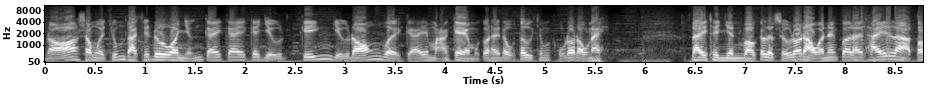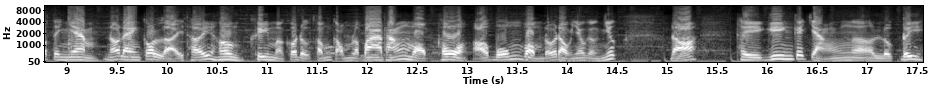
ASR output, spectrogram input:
Đó xong rồi chúng ta sẽ đưa qua những cái cái cái dự kiến dự đoán về cái mã kèo mà có thể đầu tư trong cái cuộc đối đầu này đây thì nhìn vào cái lịch sử đối đầu anh em có thể thấy là Tottenham nó đang có lợi thế hơn khi mà có được tổng cộng là 3 thắng 1 thua ở 4 vòng đối đầu nhau gần nhất. Đó thì riêng cái trận ờ, lượt đi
